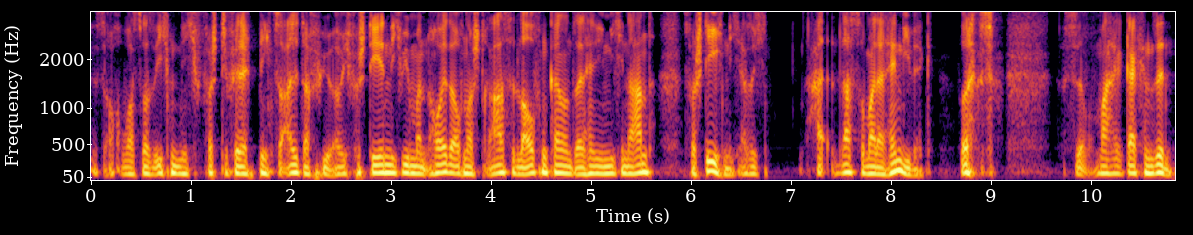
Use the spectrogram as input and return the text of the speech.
ist auch was, was ich nicht verstehe, vielleicht bin ich zu alt dafür, aber ich verstehe nicht, wie man heute auf einer Straße laufen kann und sein Handy nicht in der Hand. Das verstehe ich nicht. Also ich lass doch mal dein Handy weg. Das, das macht ja gar keinen Sinn.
